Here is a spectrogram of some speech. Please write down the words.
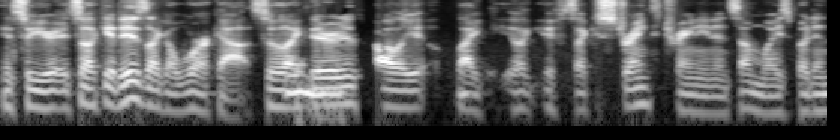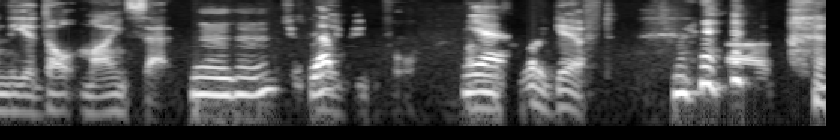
and so you're it's like it is like a workout. So like mm-hmm. there is probably like like it's like a strength training in some ways, but in the adult mindset, mm-hmm. which is yep. really beautiful. I yeah, mean, what a gift. Uh,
